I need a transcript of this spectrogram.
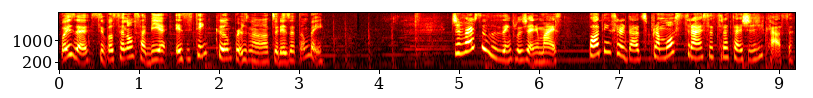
Pois é, se você não sabia, existem campers na natureza também. Diversos exemplos de animais podem ser dados para mostrar essa estratégia de caça,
